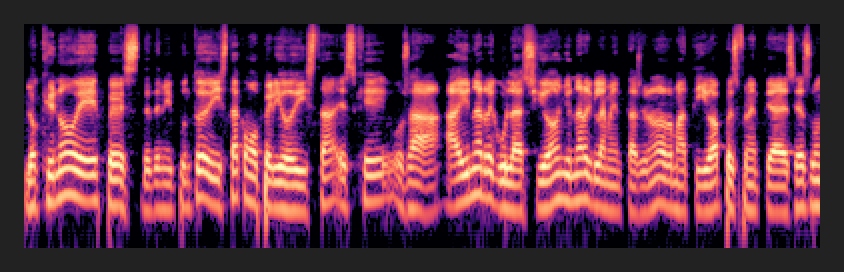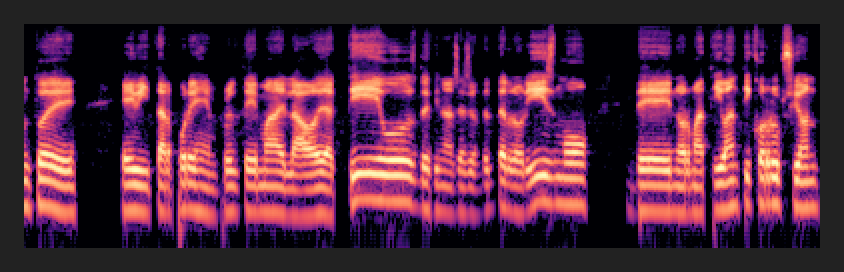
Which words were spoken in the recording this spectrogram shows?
Lo que uno ve, pues desde mi punto de vista como periodista, es que, o sea, hay una regulación y una reglamentación normativa, pues frente a ese asunto de evitar, por ejemplo, el tema del lavado de activos, de financiación del terrorismo, de normativa anticorrupción,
